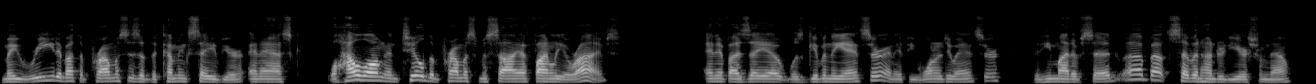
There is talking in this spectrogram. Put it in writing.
may read about the promises of the coming Savior and ask, well, how long until the promised Messiah finally arrives? And if Isaiah was given the answer, and if he wanted to answer, then he might have said, well, about 700 years from now.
